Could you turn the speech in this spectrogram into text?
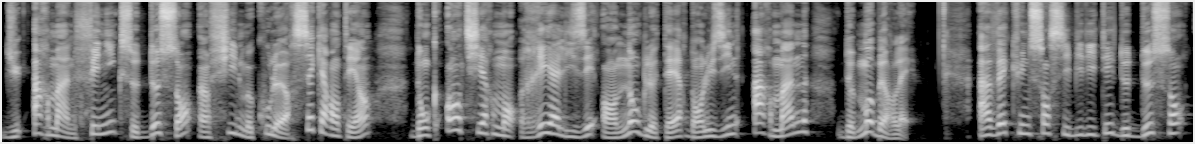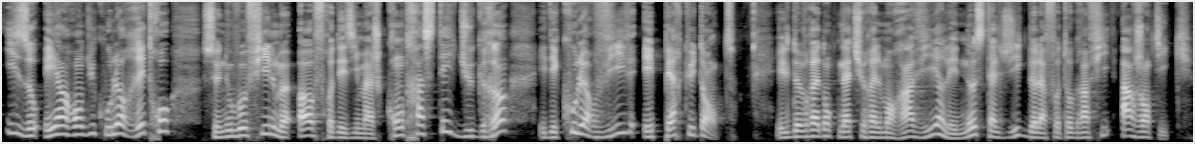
du Harman Phoenix 200, un film couleur C41, donc entièrement réalisé en Angleterre dans l'usine Harman de Moberley. Avec une sensibilité de 200 ISO et un rendu couleur rétro, ce nouveau film offre des images contrastées, du grain et des couleurs vives et percutantes. Il devrait donc naturellement ravir les nostalgiques de la photographie argentique.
